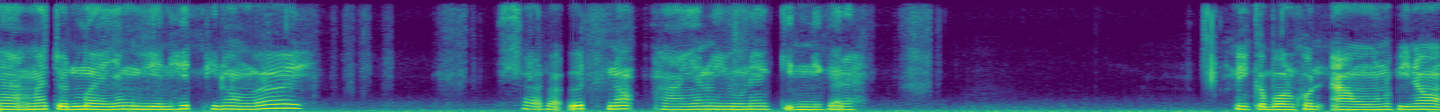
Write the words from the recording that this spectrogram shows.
ย่างมาจนเมื่อยยังเห็นเฮ็ดพี่น้องเอ้ยสาดว่าอึดเนาะหายังมาอยู่ในกินนี่ก็ได้นี่กระบอนคนเอาเนาะพี่น้อง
